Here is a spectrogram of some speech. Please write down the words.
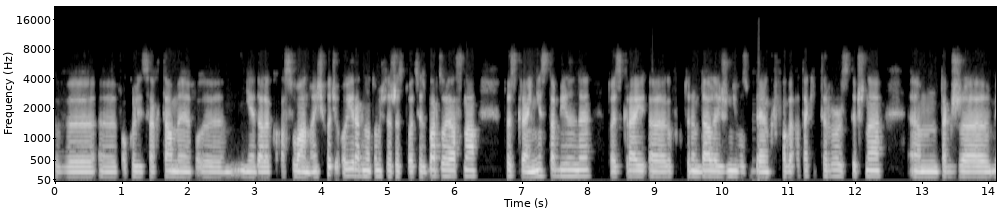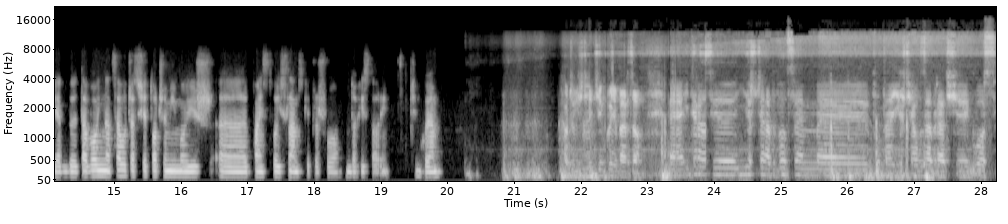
w, e, w okolicach Tamy, w, e, niedaleko Asłanu. Jeśli chodzi o Irak, no to myślę, że sytuacja jest bardzo jasna. To jest kraj niestabilny, to jest kraj, e, w którym dalej żniwo zbierają krwawe ataki terrorystyczne, także jakby ta wojna cały czas się toczy, mimo iż e, państwo islamskie przeszło do historii. Dziękuję. Oczywiście, dziękuję bardzo. E, I teraz e, jeszcze ad vocem e, tutaj chciał zabrać głos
